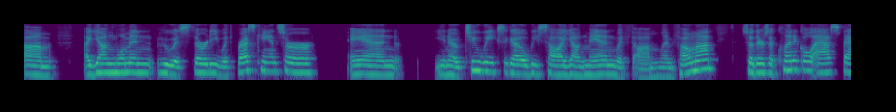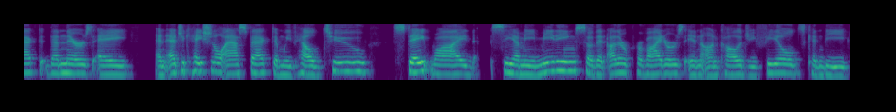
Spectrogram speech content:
um, a young woman who was 30 with breast cancer. And, you know, two weeks ago, we saw a young man with um, lymphoma. So there's a clinical aspect, then there's a an educational aspect, and we've held two statewide CME meetings so that other providers in oncology fields can be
